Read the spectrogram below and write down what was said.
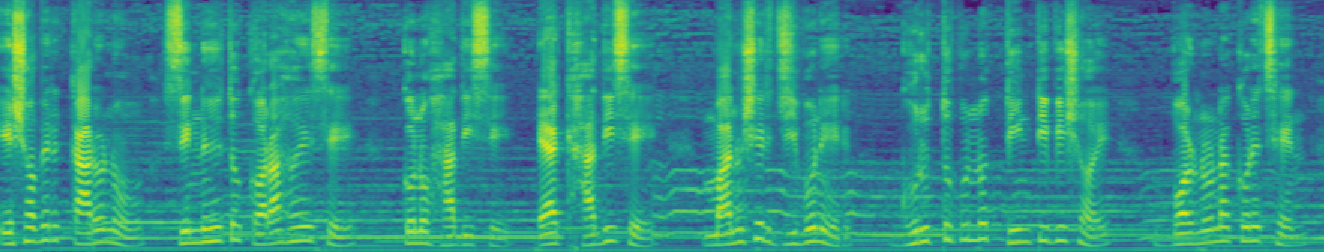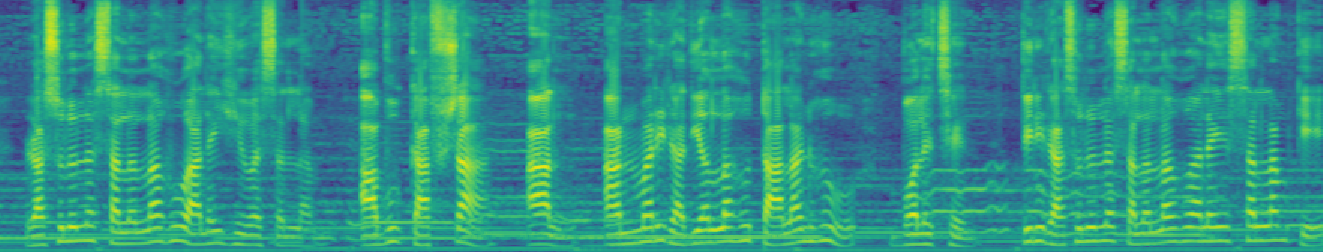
এসবের কারণও চিহ্নিত করা হয়েছে কোনো হাদিসে। এক হাদিসে মানুষের জীবনের গুরুত্বপূর্ণ তিনটি বিষয় বর্ণনা করেছেন রাসুলুল্লাহ সাল্লাহু আলাইহি ওয়াসাল্লাম। আবু কাফসা আল আনমারি রাদিয়াল্লাহু তালানহু বলেছেন, তিনি রাসুলুল্লাহ সাল্লাহু আলাইসাল্লামকে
